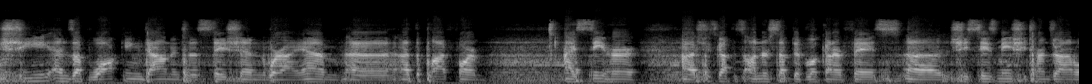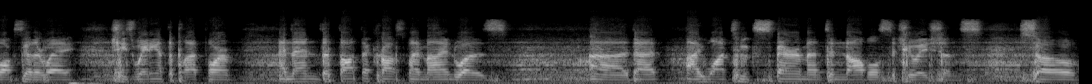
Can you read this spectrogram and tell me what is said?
She ends up walking down into the station where I am uh, at the platform. I see her. Uh, she's got this unreceptive look on her face. Uh, she sees me. She turns around, walks the other way. She's waiting at the platform. And then the thought that crossed my mind was uh, that I want to experiment in novel situations. So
